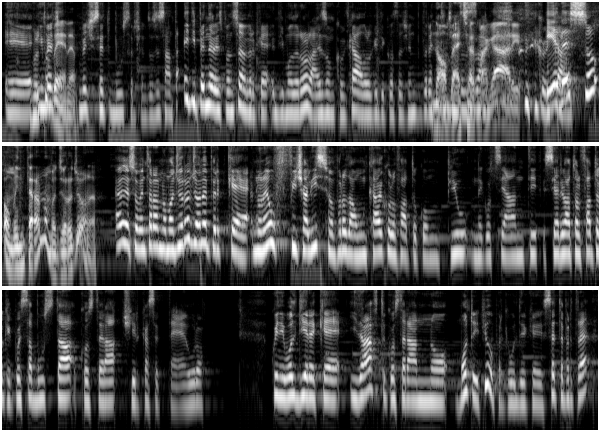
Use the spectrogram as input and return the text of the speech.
E. Molto invece, bene. Invece set booster 160. E dipende dall'espansione perché di Modern Horizon col cavolo che ti costa 130. No, beh, cioè, 160. magari. E cavolo. adesso aumenteranno a maggior ragione. E adesso aumenteranno a maggior ragione perché non è ufficialissimo, però da un calcolo fatto con più negozianti si è arrivato al fatto che questa busta costerà circa 7 euro. Quindi vuol dire che i draft costeranno molto di più, perché vuol dire che 7 per 3,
